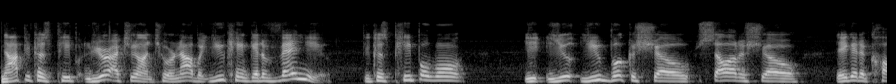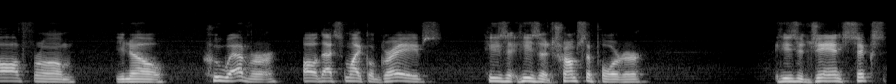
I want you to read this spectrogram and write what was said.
not because people you're actually on tour now, but you can't get a venue because people won't you you, you book a show, sell out a show, they get a call from, you know, whoever, oh, that's Michale Graves. He's a, he's a Trump supporter he's a Jan six.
